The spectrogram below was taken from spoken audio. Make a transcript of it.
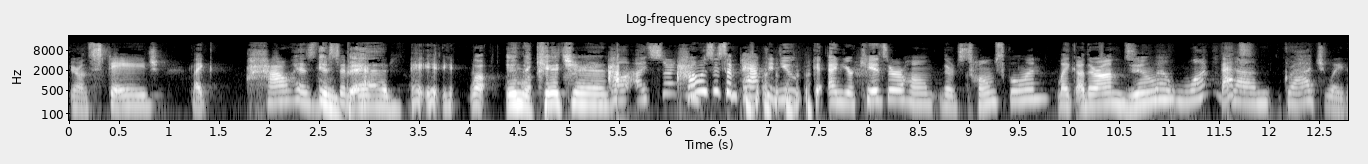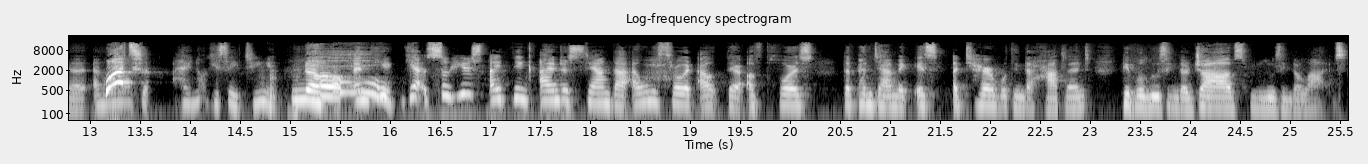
you're on stage. Like how has this in this bed, well, in the kitchen? well, I certainly, how has this impacted you? And your kids are home. They're homeschooling. Like are they on Zoom? well, one of That's- them graduated. And What? I had to, I know he's 18. No. And he, yeah, so here's, I think I understand that. I want to throw it out there. Of course, the pandemic is a terrible thing that happened. People losing their jobs, people losing their lives.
